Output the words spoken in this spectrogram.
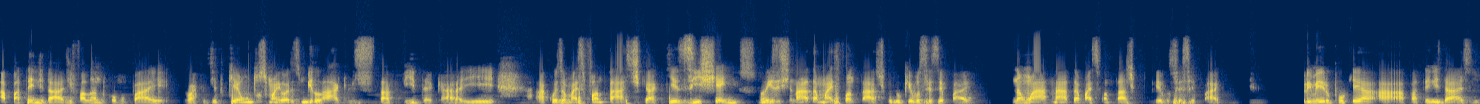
a paternidade, falando como pai, eu acredito que é um dos maiores milagres da vida, cara. E a coisa mais fantástica que existe é isso. Não existe nada mais fantástico do que você ser pai. Não há nada mais fantástico do que você ser pai. Primeiro, porque a, a paternidade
